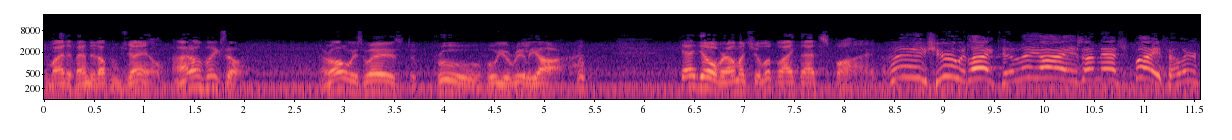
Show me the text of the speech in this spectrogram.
He might have ended up in jail. I don't think so. There are always ways to prove who you really are. Can't get over how much you look like that spy. I sure would like to lay eyes on that spy feller.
